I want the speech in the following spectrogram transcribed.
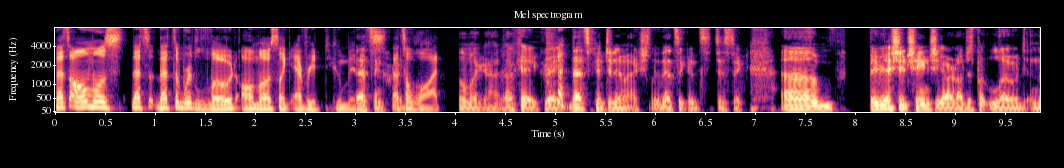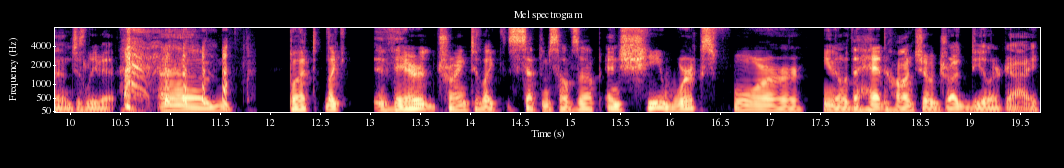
that's almost that's that's the word load almost like every 2 minutes. That's, incredible. That's a lot. Oh my god. Okay, great. That's good to know. Actually, that's a good statistic. Um, maybe I should change the art. I'll just put load and then just leave it. Um, but like they're trying to like set themselves up, and she works for you know the head honcho drug dealer guy,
